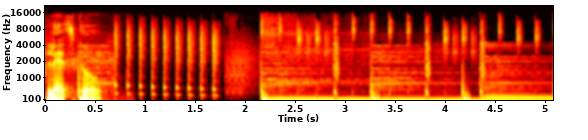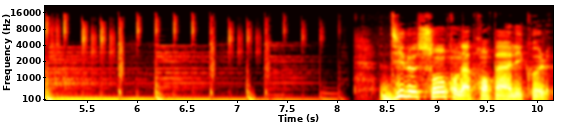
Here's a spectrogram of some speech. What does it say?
Let's go. Dix leçons qu'on n'apprend pas à l'école.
